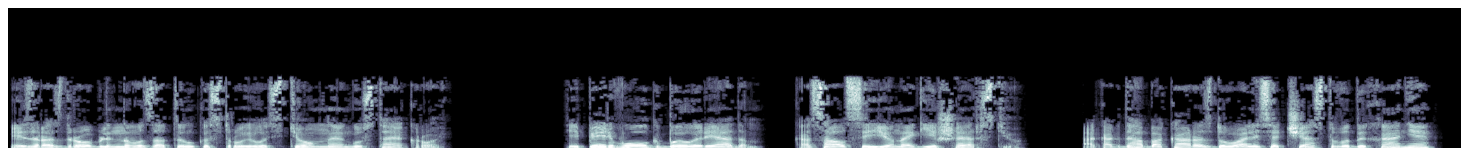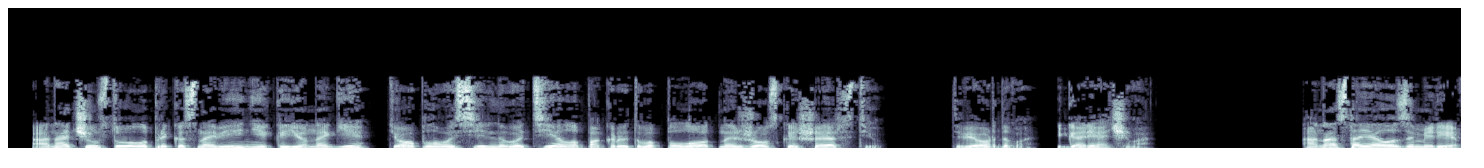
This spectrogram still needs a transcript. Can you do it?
Из раздробленного затылка струилась темная густая кровь. Теперь волк был рядом, касался ее ноги шерстью. А когда бока раздувались от частого дыхания, она чувствовала прикосновение к ее ноге теплого сильного тела, покрытого плотной жесткой шерстью, твердого и горячего. Она стояла замерев,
